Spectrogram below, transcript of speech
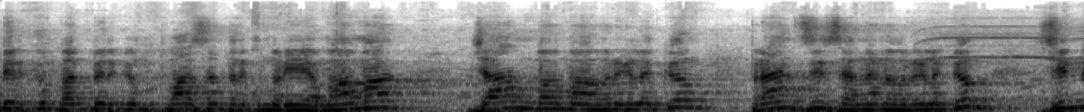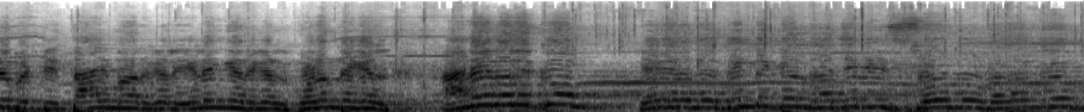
அன்பிற்கும் பண்பிற்கும் பாசத்திற்கும் உரிய மாமா ஜான் மாமா அவர்களுக்கும் பிரான்சிஸ் அண்ணன் அவர்களுக்கும் சின்னப்பட்டி தாய்மார்கள் இளைஞர்கள் குழந்தைகள் அனைவருக்கும் எனது திண்டுக்கல் ரஜினி சோமு வழங்கும்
